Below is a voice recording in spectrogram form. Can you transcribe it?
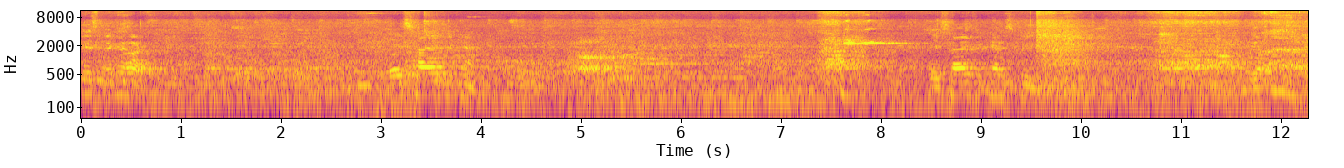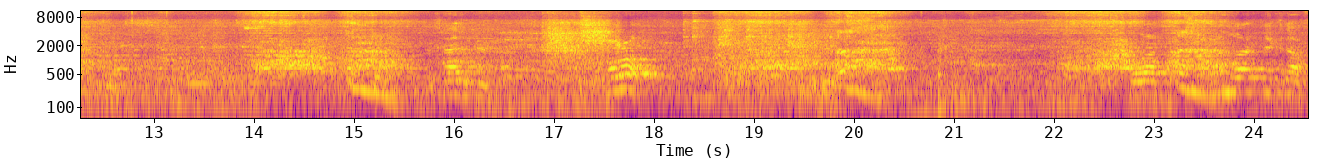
This, make it hard. Go as high as you can. As high as you can squeeze. Yeah. As high as you can. Go. Off.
